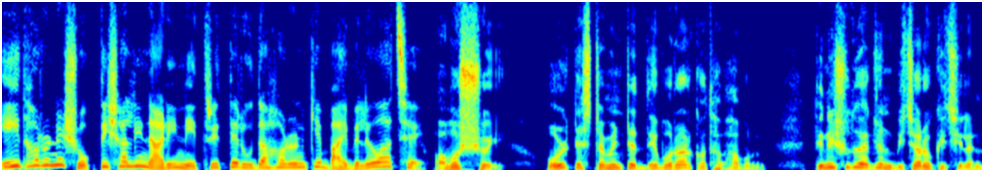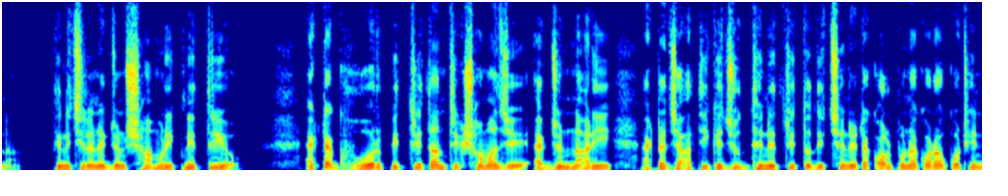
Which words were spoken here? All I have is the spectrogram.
এই ধরনের শক্তিশালী নারী নেতৃত্বের উদাহরণ কি বাইবেলেও আছে? অবশ্যই। ওল্ড টেস্টামেন্টের দেবরার কথা ভাবুন। তিনি শুধু একজন বিচারকই ছিলেন না, তিনি ছিলেন একজন সামরিক নেত্রীও। একটা ঘোর পিতৃতান্ত্রিক সমাজে একজন নারী একটা জাতিকে যুদ্ধে নেতৃত্ব দিচ্ছেন এটা কল্পনা করাও কঠিন।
